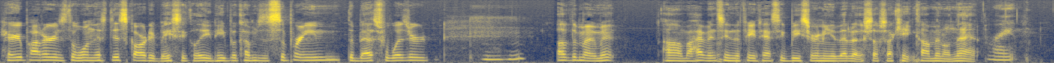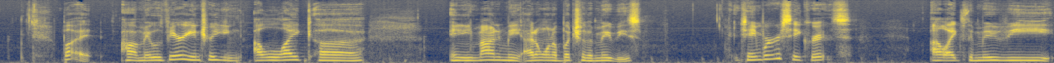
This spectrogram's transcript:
Harry Potter is the one that's discarded basically, and he becomes the supreme, the best wizard Mm-hmm. of the moment. Um, I haven't seen the Fantastic Beasts or any of that other stuff, so I can't comment on that. Right. But um, it was very intriguing. I like, uh, and he reminded me. I don't want to butcher the movies. Chamber of Secrets. I like the movie.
